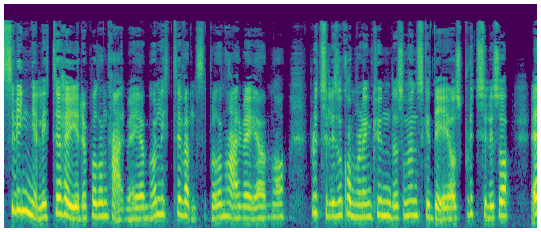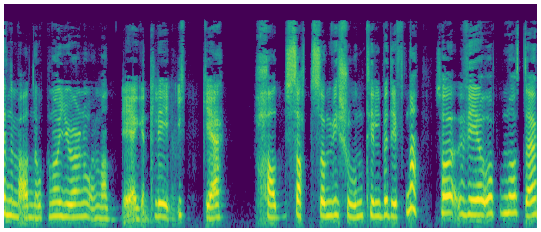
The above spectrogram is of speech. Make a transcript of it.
svinger litt til høyre på denne veien, og litt til venstre på denne veien. Og plutselig så kommer det en kunde som ønsker det, og så plutselig så ender man opp med å gjøre noe man egentlig ikke hadde satt som visjon til bedriften. da. Så ved å på en måte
